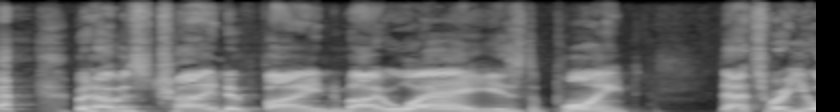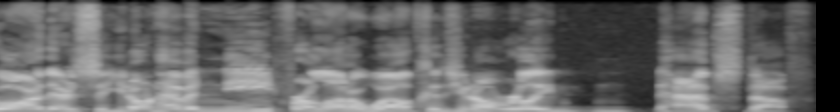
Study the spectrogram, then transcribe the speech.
but I was trying to find my way, is the point. That's where you are there. So you don't have a need for a lot of wealth because you don't really have stuff.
